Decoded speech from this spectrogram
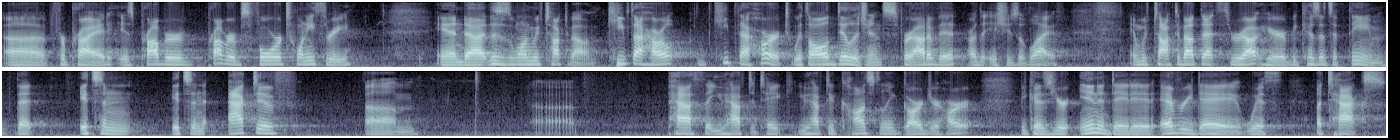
uh, for pride is Proverb, Proverbs 4.23. And uh, this is the one we've talked about. Keep thy, heart, keep thy heart with all diligence, for out of it are the issues of life. And we've talked about that throughout here because it's a theme that it's an, it's an active um, uh, path that you have to take. You have to constantly guard your heart because you're inundated every day with attacks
